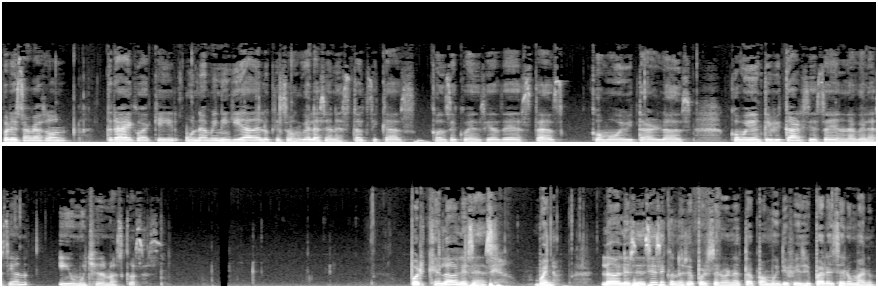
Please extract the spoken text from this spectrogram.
Por esta razón, traigo aquí una mini guía de lo que son relaciones tóxicas, consecuencias de estas, cómo evitarlas, cómo identificar si estoy en una relación y muchas más cosas. ¿Por qué la adolescencia? Bueno, la adolescencia se conoce por ser una etapa muy difícil para el ser humano,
